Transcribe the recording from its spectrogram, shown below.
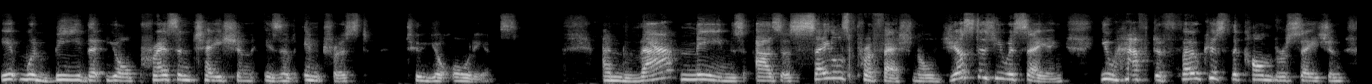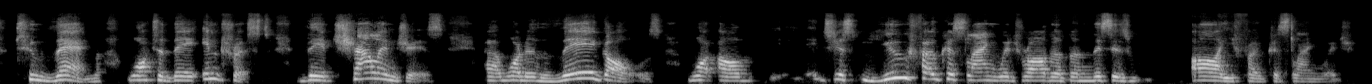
it would be that your presentation is of interest to your audience. And that means, as a sales professional, just as you were saying, you have to focus the conversation to them. What are their interests, their challenges, uh, what are their goals, what are it's just you focus language rather than this is I focused language.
